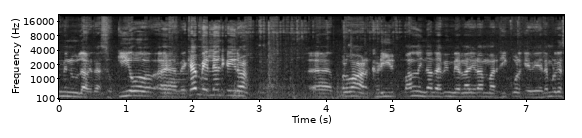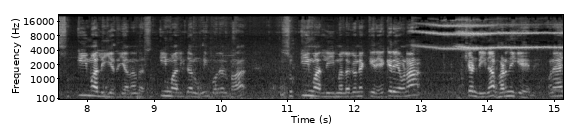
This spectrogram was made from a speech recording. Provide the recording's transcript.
ਮੈਨੂੰ ਲੱਗਦਾ ਸੁੱਕੀ ਉਹ ਵੇਖਿਆ ਮੇਲਿਆਂ 'ਚ ਕਈ ਰਾਂ ਭਲਵਾਨ ਖੜੀਰ ਬੰਨ ਲੈਂਦਾ ਹੁੰਦਾ ਵੀ ਮੇਰੇ ਨਾਲ ਜਿਹੜਾ ਮਰਜ਼ੀ ਘੁਲ ਕੇ ਵੇਖ ਲੈ, ਮੁੜ ਕੇ ਸੁੱਕੀ ਮਾਲੀ ਜਿੱਤ ਜਾਂਦਾ ਹੁੰਦਾ। ਸੁੱਕੀ ਮਾਲੀ ਤੁਹਾਨੂੰ ਨਹੀਂ ਬਹੁਤੇ ਪਤਾ। ਸੁੱਕੀ ਮਾਲੀ ਮਤਲਬ ਕਿ ਉਹਨੇ ਘਿਰੇ ਘਿਰੇ ਆਉਣਾ, ਝੰਡੀ ਨਾ ਫੜਨੀ ਕਿਸੇ ਨੇ। ਉਹਨੇ ਐਂ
